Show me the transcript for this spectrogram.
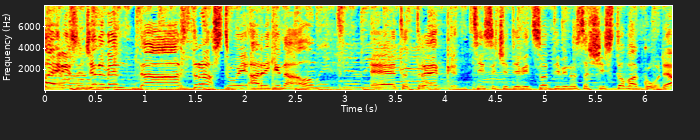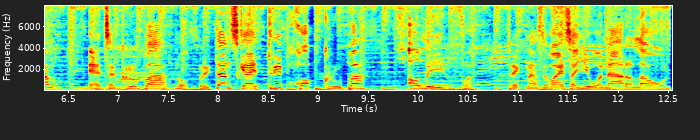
Ladies and gentlemen, да, здравствуй, оригинал. Это трек 1996 года. Это группа, ну, британская трип-хоп группа Olive. Трек называется You Are Not Alone.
